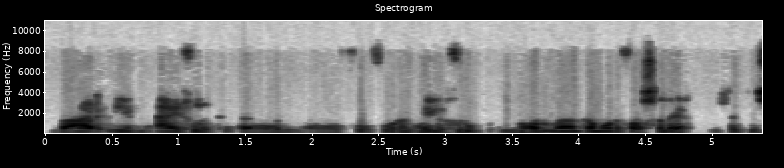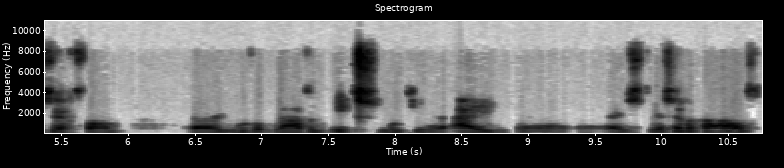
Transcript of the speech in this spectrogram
waarin eigenlijk ehm, eh, voor, voor een hele groep een norm kan worden vastgelegd. Dus dat je zegt van je moet op datum X moet je Y ECTS hebben gehaald.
